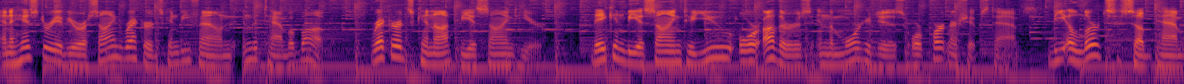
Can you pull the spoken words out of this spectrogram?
and a history of your assigned records can be found in the tab above. Records cannot be assigned here. They can be assigned to you or others in the Mortgages or Partnerships tabs. The Alerts subtab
